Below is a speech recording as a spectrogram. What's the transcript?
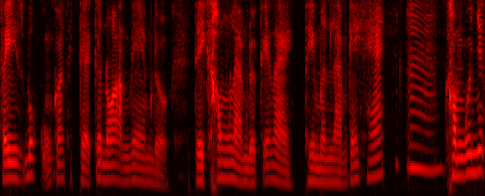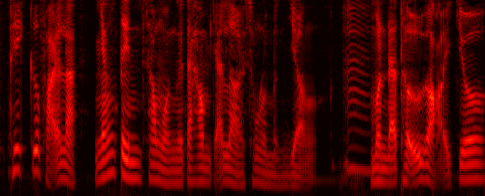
facebook cũng có thể kết- nối anh với em được. Thì không làm được cái này thì mình làm cái khác. Ừ. Không có nhất thiết cứ phải là nhắn tin xong rồi người ta không trả lời xong rồi mình giận. Ừ. Mình đã thử gọi chưa?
